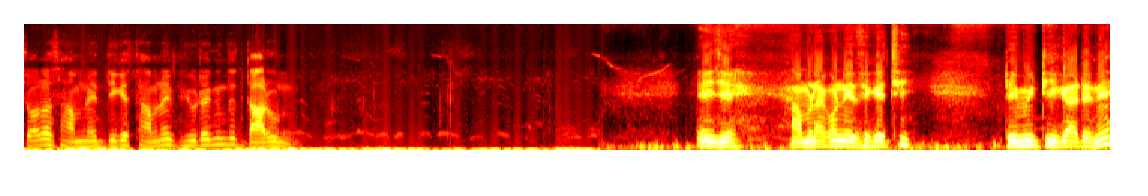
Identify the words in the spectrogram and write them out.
চলো সামনের দিকে, সামনের ভিউটা কিন্তু দারুণ। এই যে, আমরা এখন এসে গেছি টেমি টি গার্ডেনে।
